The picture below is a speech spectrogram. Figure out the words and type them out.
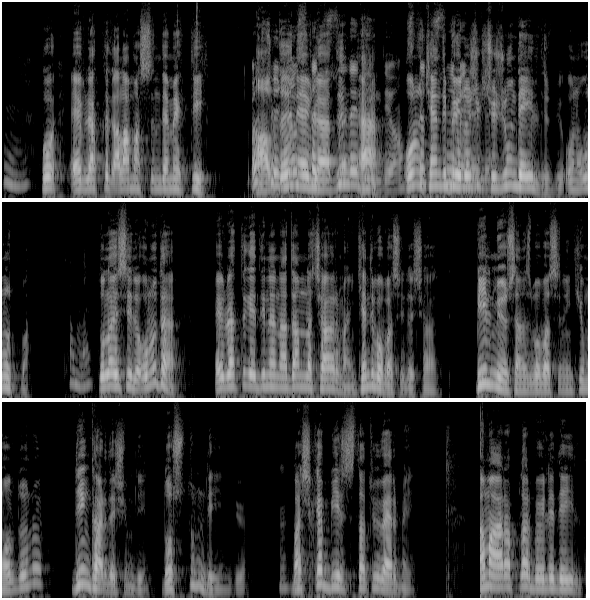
Hı. Bu evlatlık alamazsın demek değil. O Aldığın evladın ha, diyor. onun kendi biyolojik belirli. çocuğun değildir diyor. Onu unutma. Tamam. Dolayısıyla onu da evlatlık edinen adamla çağırmayın. Kendi babasıyla çağırın. Bilmiyorsanız babasının kim olduğunu din kardeşim deyin. Dostum deyin diyor. Başka bir statü vermeyin. Ama Araplar böyle değildi.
